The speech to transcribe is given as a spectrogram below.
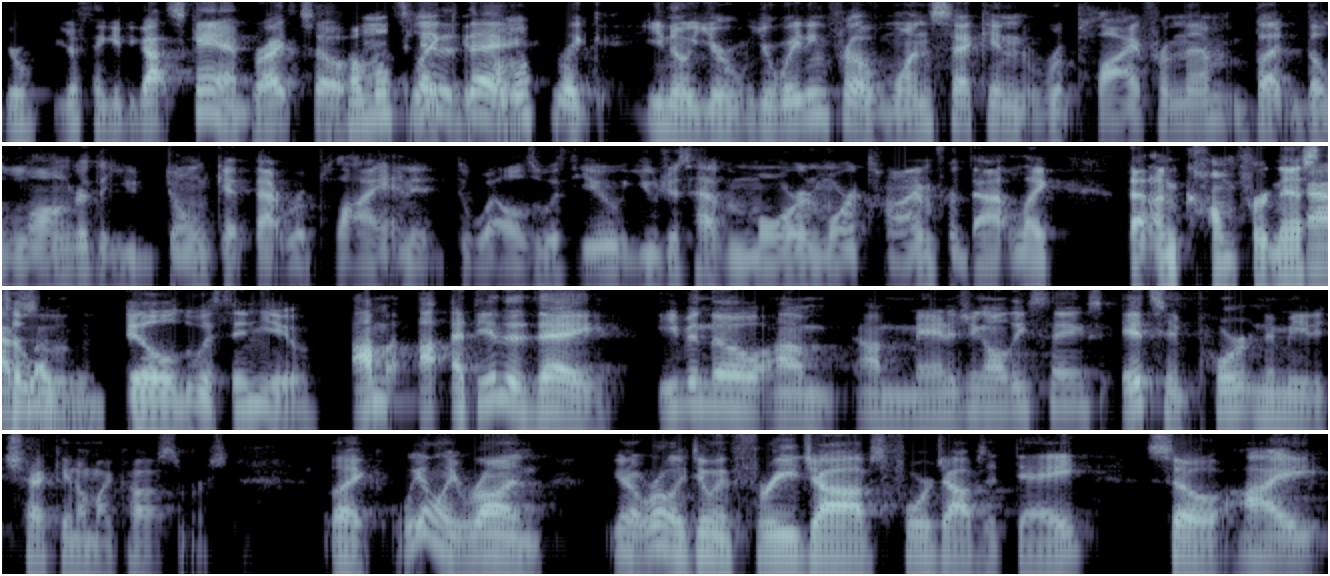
you're you're thinking you got scammed, right? So almost like day, almost like you know you're you're waiting for a one second reply from them, but the longer that you don't get that reply and it dwells with you, you just have more and more time for that like that uncomfortness Absolutely. to like build within you. I'm at the end of the day, even though I'm I'm managing all these things, it's important to me to check in on my customers. Like we only run, you know, we're only doing three jobs, four jobs a day. So I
